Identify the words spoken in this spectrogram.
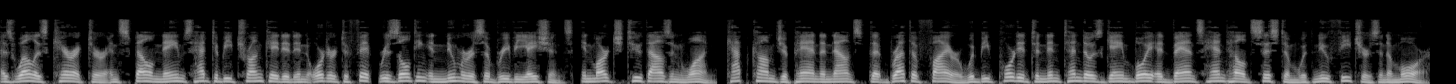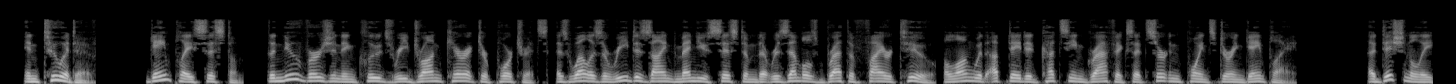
as well as character and spell names had to be truncated in order to fit, resulting in numerous abbreviations. In March 2001, Capcom Japan announced that Breath of Fire would be ported to Nintendo's Game Boy Advance handheld system with new features and a more intuitive gameplay system. The new version includes redrawn character portraits, as well as a redesigned menu system that resembles Breath of Fire 2, along with updated cutscene graphics at certain points during gameplay. Additionally,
